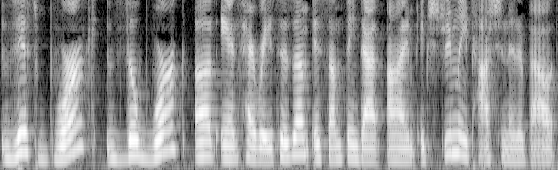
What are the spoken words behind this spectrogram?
this work, the work of anti racism, is something that I'm extremely passionate about,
